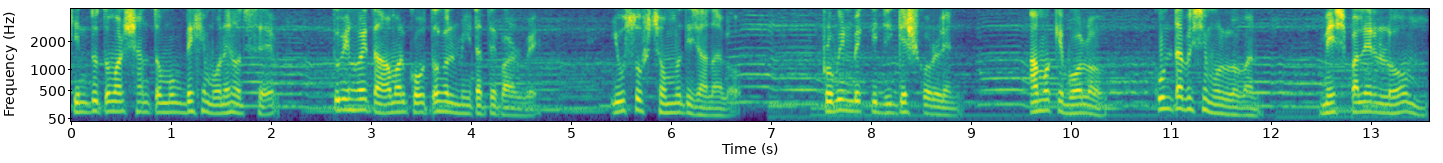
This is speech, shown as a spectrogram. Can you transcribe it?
কিন্তু তোমার শান্ত মুখ দেখে মনে হচ্ছে তুমি হয়তো আমার কৌতূহল মেটাতে পারবে। ইউসুফ সম্মতি জানালো। প্রবীণ ব্যক্তি জিজ্ঞেস করলেন আমাকে বলো, কোনটা বেশি মূল্যবান? মেষপালের লোম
